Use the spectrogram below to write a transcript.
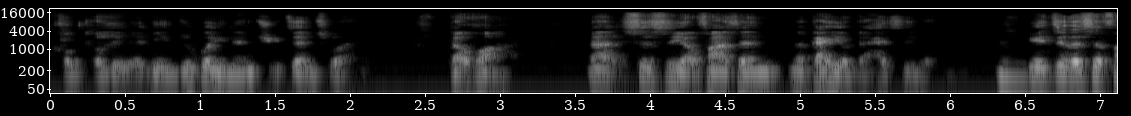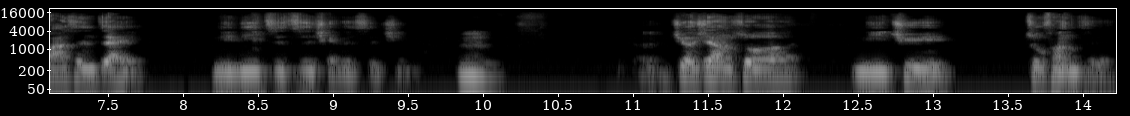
口头的约定，如果你能举证出来的话，那事实有发生，那该有的还是有，嗯因为这个是发生在你离职之前的事情。嗯呃就像说你去租房子，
